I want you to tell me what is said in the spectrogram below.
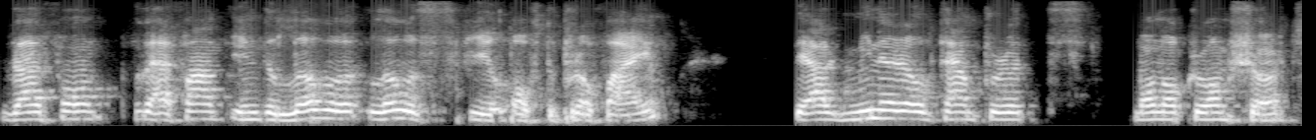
were found, were found in the lower, lowest field of the profile. They are mineral temperate monochrome sherds,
